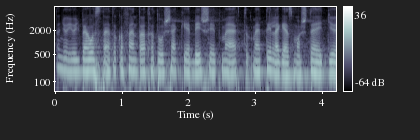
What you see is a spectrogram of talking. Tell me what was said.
Nagyon jó, hogy behoztátok a fenntarthatóság kérdését, mert, mert tényleg ez most egy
